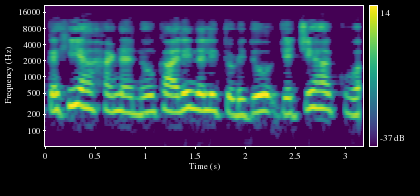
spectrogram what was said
ಕಹಿಯ ಹಣ್ಣನ್ನು ಕಾಲಿನಲ್ಲಿ ತುಡಿದು ಜಜ್ಜಿ ಹಾಕುವ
